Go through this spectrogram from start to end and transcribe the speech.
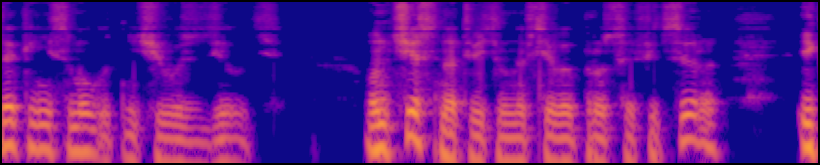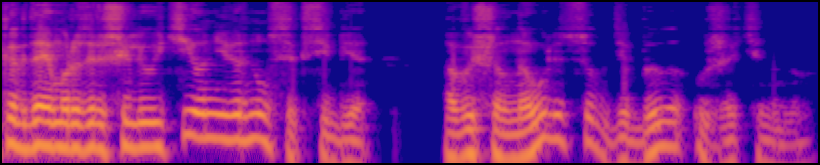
так и не смогут ничего сделать. Он честно ответил на все вопросы офицера, и когда ему разрешили уйти, он не вернулся к себе, а вышел на улицу, где было уже темно.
